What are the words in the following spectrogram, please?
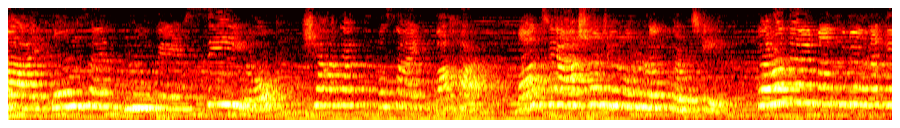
by Golden গ্রুপের সিইও শাহাদাত হোসাইন বাহার মঞ্চে আসার জন্য অনুরোধ করছি। করতালির মাধ্যমে ওনাকে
